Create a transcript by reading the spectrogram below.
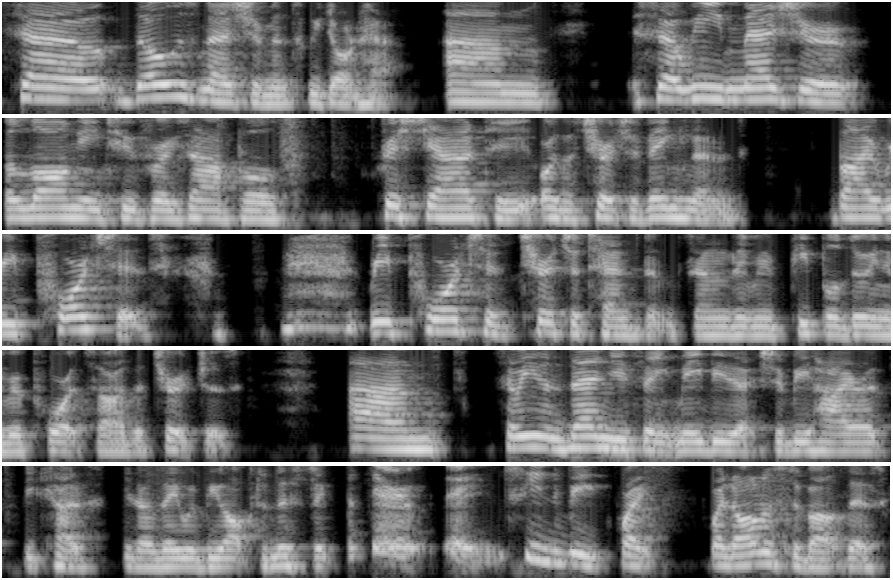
So those measurements we don't have. Um, so we measure belonging to, for example, Christianity or the Church of England by reported reported church attendance, and the people doing the reports are the churches. Um, so even then, you think maybe that should be higher because you know they would be optimistic, but they seem to be quite quite honest about this.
